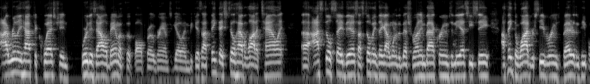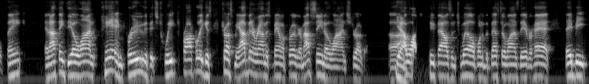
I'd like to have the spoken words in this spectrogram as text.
I really have to question where this Alabama football program's going because I think they still have a lot of talent. Uh, I still say this. I still think they got one of the best running back rooms in the SEC. I think the wide receiver room is better than people think. And I think the O line can improve if it's tweaked properly. Because trust me, I've been around this Bama program. I've seen O line struggle. Uh, yeah. I watched 2012, one of the best O lines they ever had. They beat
